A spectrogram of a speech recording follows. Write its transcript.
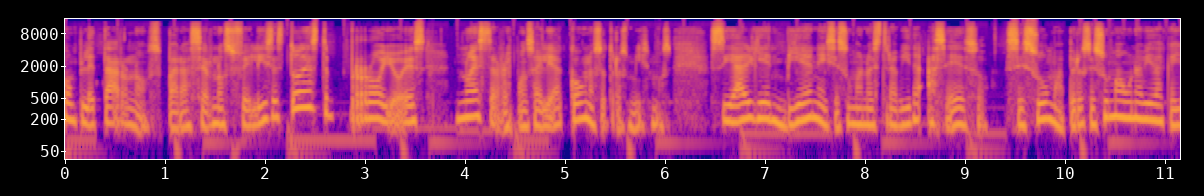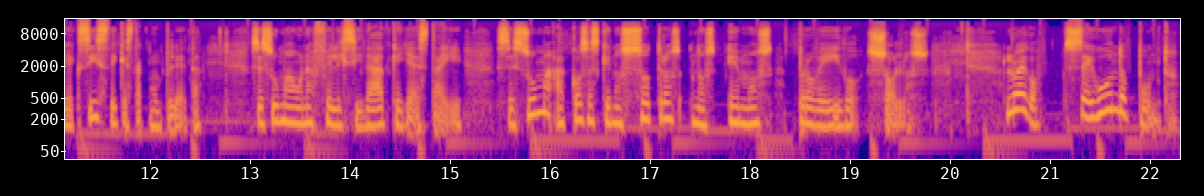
completarnos, para hacernos felices. Todo este rollo es nuestra responsabilidad con nosotros mismos. Si alguien viene y se suma a nuestra vida, hace eso, se suma, pero se suma a una vida que ya existe y que está completa. Se suma a una felicidad que ya está ahí. Se suma a cosas que nosotros nos hemos proveído solos. Luego, segundo punto,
